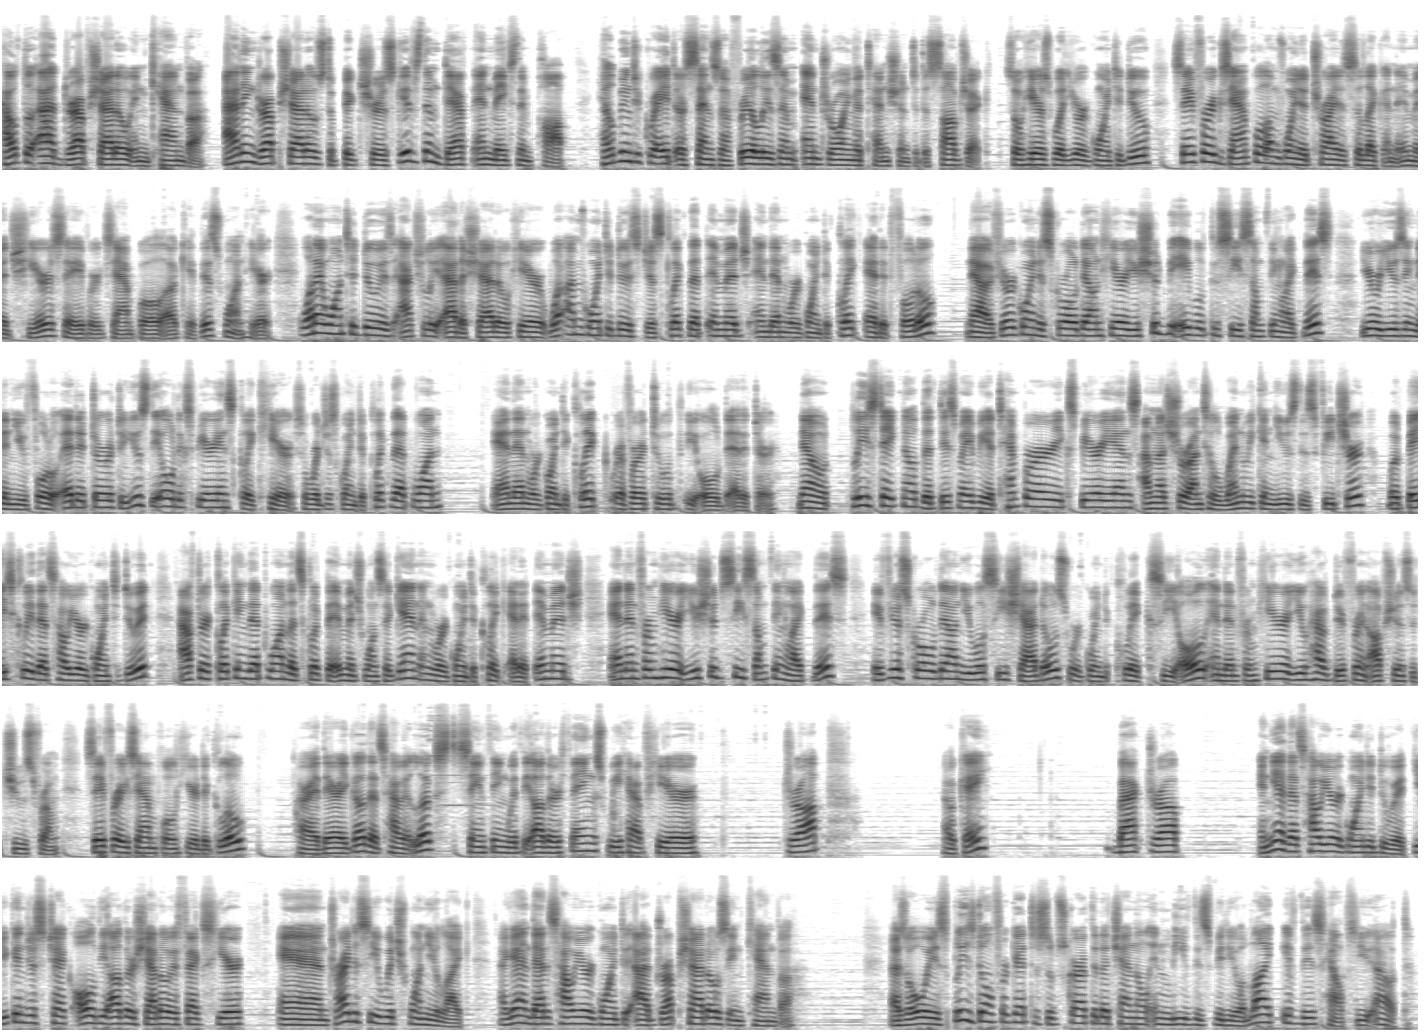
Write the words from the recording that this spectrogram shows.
How to add drop shadow in Canva. Adding drop shadows to pictures gives them depth and makes them pop, helping to create a sense of realism and drawing attention to the subject. So here's what you're going to do. Say for example, I'm going to try to select an image here. Say for example, okay, this one here. What I want to do is actually add a shadow here. What I'm going to do is just click that image and then we're going to click edit photo. Now, if you're going to scroll down here, you should be able to see something like this. You're using the new photo editor. To use the old experience, click here. So we're just going to click that one and then we're going to click revert to the old editor. Now, please take note that this may be a temporary experience. I'm not sure until when we can use this feature, but basically that's how you're going to do it. After clicking that one, let's click the image once again and we're going to click edit image. And then from here, you should see something like this. If you scroll down, you will see shadows. We're going to click see all and then from here, you have different options to choose from. Say for example, here the glow. Alright, there you go. That's how it looks. Same thing with the other things. We have here drop okay? Backdrop. And yeah that's how you're going to do it. You can just check all the other shadow effects here and try to see which one you like. Again that is how you're going to add drop shadows in canva. As always please don't forget to subscribe to the channel and leave this video a like if this helps you out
